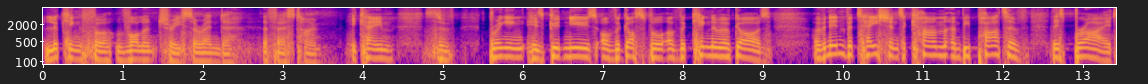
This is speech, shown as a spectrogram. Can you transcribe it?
looking for voluntary surrender the first time. He came sort of bringing his good news of the gospel of the kingdom of God, of an invitation to come and be part of this bride.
